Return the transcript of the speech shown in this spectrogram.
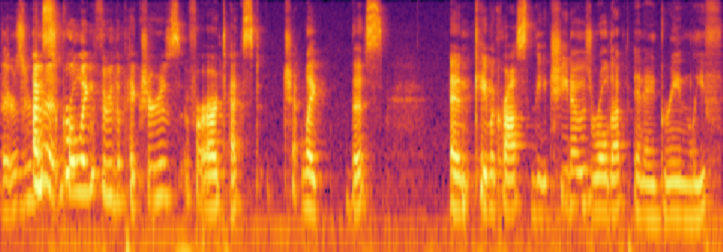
There's your I'm butt. scrolling through the pictures for our text, ch- like this, and came across the Cheetos rolled up in a green leaf.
